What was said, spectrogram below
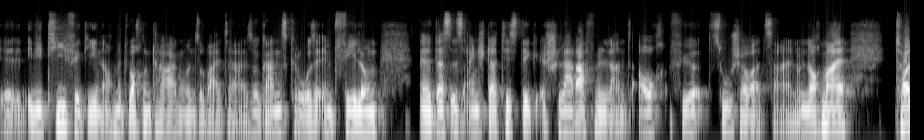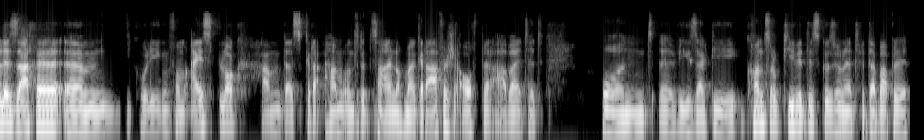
in die Tiefe gehen, auch mit Wochentagen und so weiter. Also ganz große Empfehlung. Äh, das ist ein Statistik-Schlaraffenland, auch für Zuschauerzahlen. Und nochmal, tolle Sache. Ähm, die Kollegen vom Eisblock haben das, haben unsere Zahlen nochmal grafisch aufbearbeitet. Und äh, wie gesagt, die konstruktive Diskussion der Twitter-Bubble,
